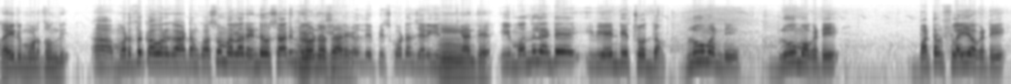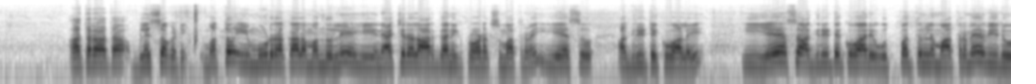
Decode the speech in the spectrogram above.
లైట్ ముడుతుంది. ముడత కవర్ కావడం కోసం మళ్ళీ రెండోసారిగా. మందులు తెప్పించుకోవడం జరిగింది. అంతే. ఈ మందులు అంటే ఇవి ఏంటి చూద్దాం. బ్లూమ్ అండి. బ్లూమ్ ఒకటి బటర్ఫ్లై ఒకటి ఆ తర్వాత బ్లెస్ ఒకటి. మొత్తం ఈ మూడు రకాల మందుల్ని ఈ న్యాచురల్ ఆర్గానిక్ ప్రోడక్ట్స్ మాత్రమే ఈ ఏఎస్ అగ్రిటెక్ వాళ్ళవి ఈ ఏఎస్ అగ్రిటెక్ వారి ఉత్పత్తుల్ని మాత్రమే వీరు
